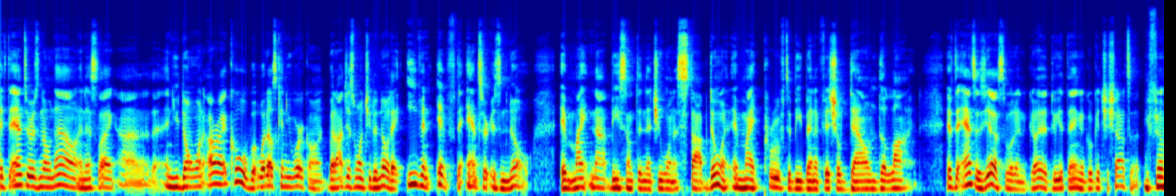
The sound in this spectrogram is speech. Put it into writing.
If the answer is no now and it's like, uh, and you don't want, all right, cool, but what else can you work on? But I just want you to know that even if the answer is no, it might not be something that you want to stop doing. It might prove to be beneficial down the line. If the answer is yes, well, then go ahead, do your thing and go get your shots up. You feel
